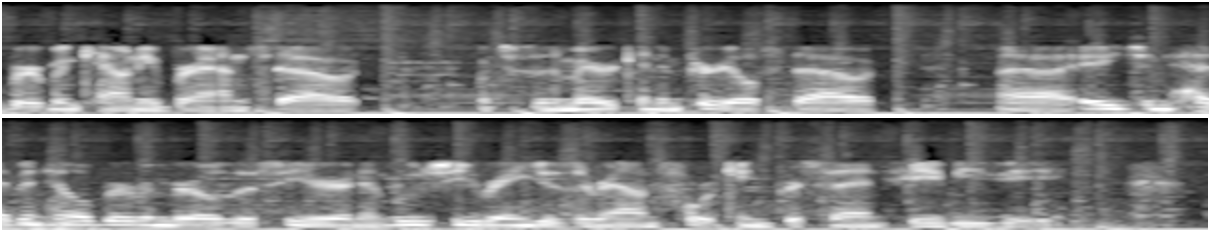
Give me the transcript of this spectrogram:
Bourbon County Brand Stout, which is an American Imperial Stout, uh, aged in Heaven Hill bourbon barrels this year, and it usually ranges around 14% ABV.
